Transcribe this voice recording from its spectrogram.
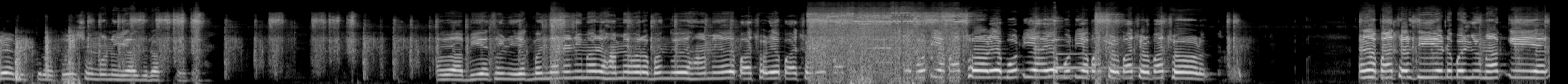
લે મિત્રો તું શું મને યાદ રાખતો હતો હવે આ બે થઈને એક બંદાને નહીં મારે સામે વાળા બંધો એ સામે એ પાછળ એ પાછળ એ પાછળ એ બોટિયા પાછળ એ બોટિયા એ બોટિયા પાછળ પાછળ પાછળ એના પાછળથી એ ડબલ્યુ માકે યાર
